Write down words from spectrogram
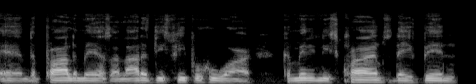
and the problem is a lot of these people who are committing these crimes, they've been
